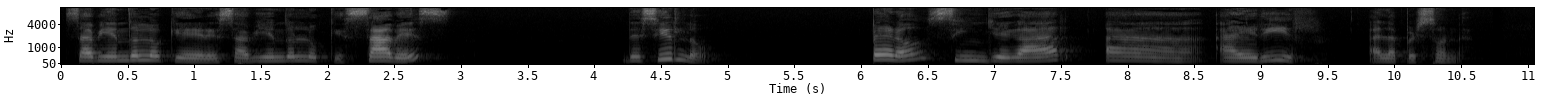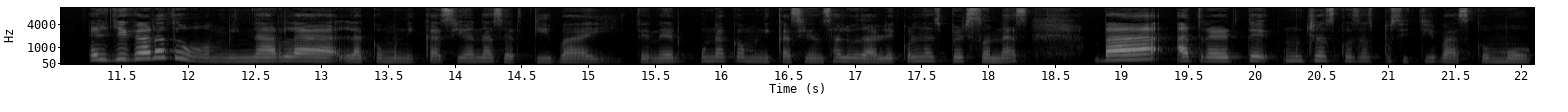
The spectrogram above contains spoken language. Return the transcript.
sabiendo lo que eres, sabiendo lo que sabes, decirlo, pero sin llegar a, herir a la persona. El llegar a dominar la, la, comunicación asertiva y tener una comunicación saludable con las personas va a traerte muchas cosas positivas como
